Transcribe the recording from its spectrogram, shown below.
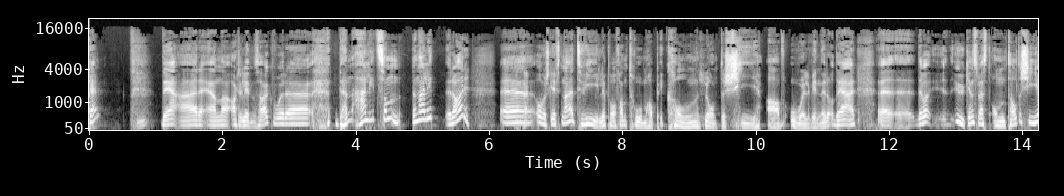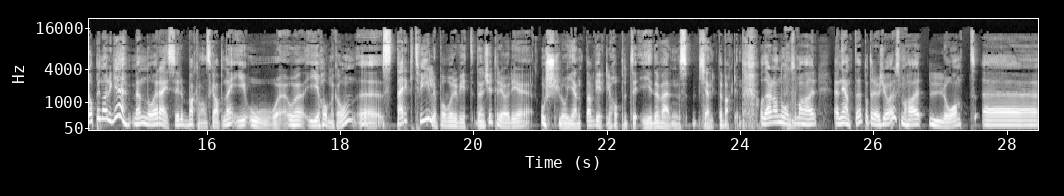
Okay. Ok. det. Er en artig liten sak hvor uh, Den er litt sånn Den er litt rar. Eh, Overskriften er 'Tviler på fantomhopp i Kollen lånte ski av OL-vinner'. Og det er eh, Det var ukens mest omtalte skihopp i Norge, men nå reiser bakkemannskapene i, o, i Holmenkollen eh, sterk tvil på hvorvidt den 23-årige Oslo-jenta virkelig hoppet i det verdenskjente bakken. Og det er da noen som har en jente på 23 år som har lånt eh,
